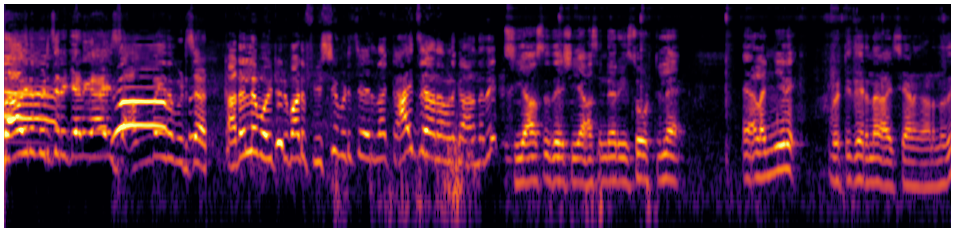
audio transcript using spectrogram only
സ്രാവിനെ പിടിച്ചിരിക്കുകയാണ് ഗായ്സ് അമ്പത് പിടിച്ചാണ് കടലിൽ പോയിട്ട് ഒരുപാട് ഫിഷ് പിടിച്ചു വരുന്ന കാഴ്ചയാണ് നമ്മൾ കാണുന്നത്. ഷിയാസ് ഷിയാസിന്റെ റിസോർട്ടിലെ ഇളഞ്ഞീന് വെട്ടി തരുന്ന കാഴ്ചയാണ് കാണുന്നത്.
